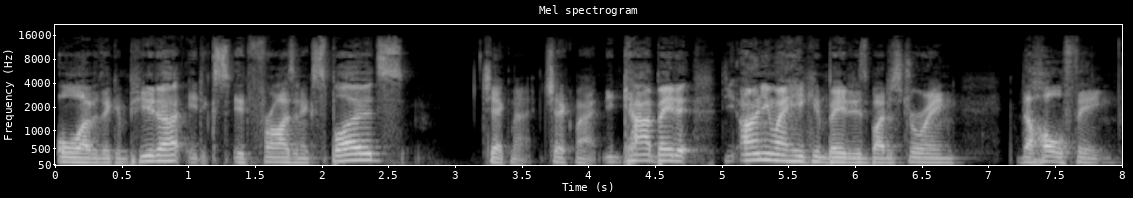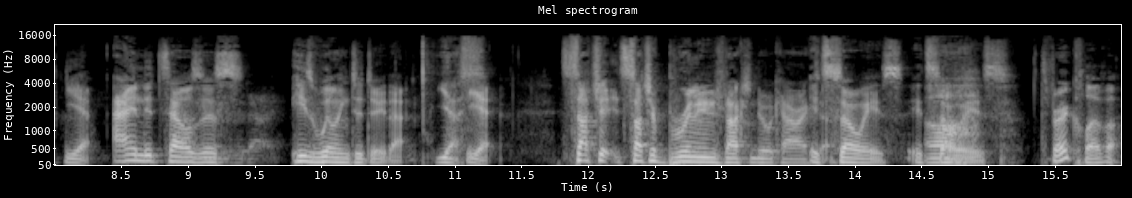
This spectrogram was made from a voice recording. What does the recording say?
all over the computer. It, ex- it fries and explodes. Checkmate. Checkmate. You can't beat it. The only way he can beat it is by destroying the whole thing. Yeah, and it tells us he's willing to do that. Yes. Yeah, Such a it's such a brilliant introduction to a character. it so is. It so Oh. is. It's very clever.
